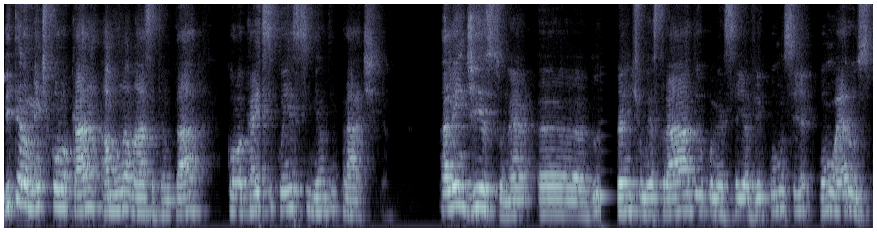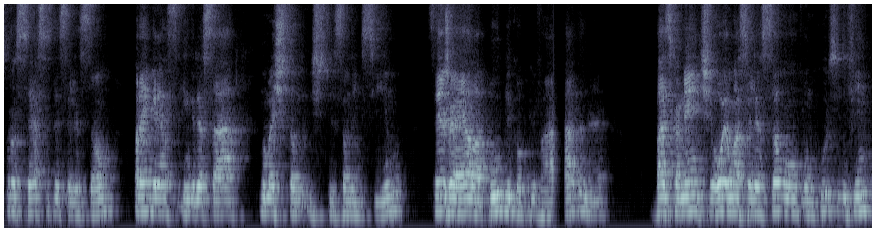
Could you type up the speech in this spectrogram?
literalmente colocar a mão na massa, tentar colocar esse conhecimento em prática. Além disso, né, durante o mestrado, eu comecei a ver como, se, como eram os processos de seleção para ingressar numa instituição de ensino, seja ela pública ou privada, né? basicamente, ou é uma seleção ou um concurso, enfim,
